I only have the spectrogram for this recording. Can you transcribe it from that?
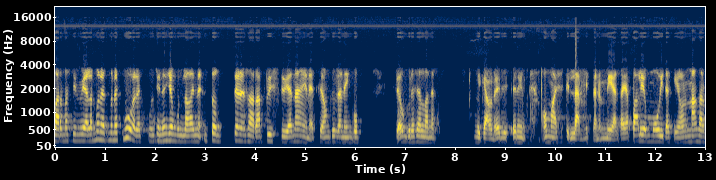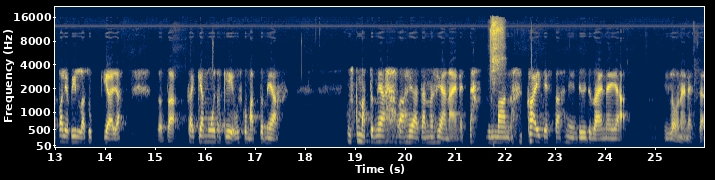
varmasti vielä monet monet vuodet, kun sinne jonkunlainen tontti saadaan pystyyn ja näin, että se on kyllä niin kuin, se on kyllä sellainen mikä on eri, erinomaisesti lämmittänyt mieltä. Ja paljon muitakin on. Mä oon saanut paljon villasukkia ja tota, kaikkia muutakin uskomattomia, uskomattomia lahjoja tämmöisiä näin. Että kyllä mä oon kaikesta niin tyytyväinen ja iloinen, että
